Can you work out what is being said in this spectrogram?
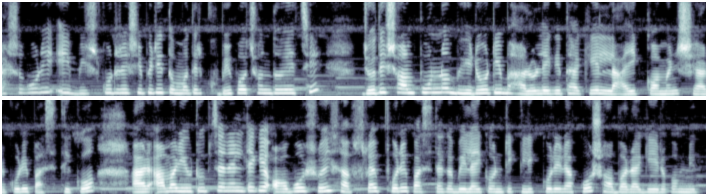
আশা করি এই বিস্কুট রেসিপিটি তোমাদের খুবই পছন্দ হয়েছে। যদি সম্পূর্ণ ভিডিওটি ভালো লেগে থাকে লাইক কমেন্ট শেয়ার করে পাশে থেকো। আর আমার ইউটিউব চ্যানেলটাকে অবশ্যই সাবস্ক্রাইব করে পাশে থাকা বেল আইকনটি ক্লিক করে রাখো সবার আগে এরকম নিত্য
